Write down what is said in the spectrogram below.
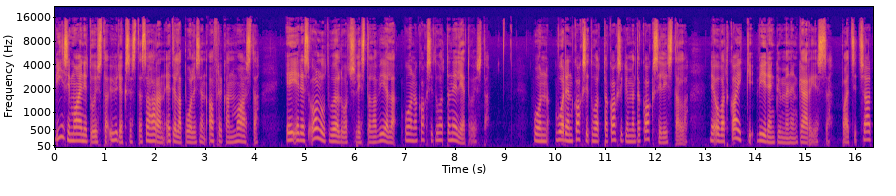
Viisi mainituista yhdeksästä Saharan eteläpuolisen Afrikan maasta ei edes ollut World Watch-listalla vielä vuonna 2014. Vuoden 2022 listalla – ne ovat kaikki 50 kärjessä, paitsi Chad,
